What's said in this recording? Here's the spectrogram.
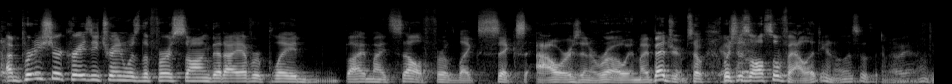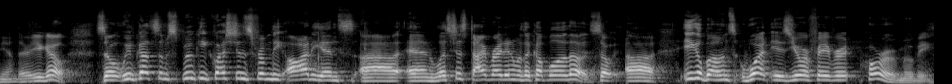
I'm pretty sure Crazy Train was the first song that I ever played by myself for like six hours in a row in my bedroom. So, which is also valid. You know, this is. yeah. There you go. So we've got some spooky questions from the audience, uh, and let's just dive right in with a couple of those. So, uh, Eagle Bones, what is your favorite horror movie?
